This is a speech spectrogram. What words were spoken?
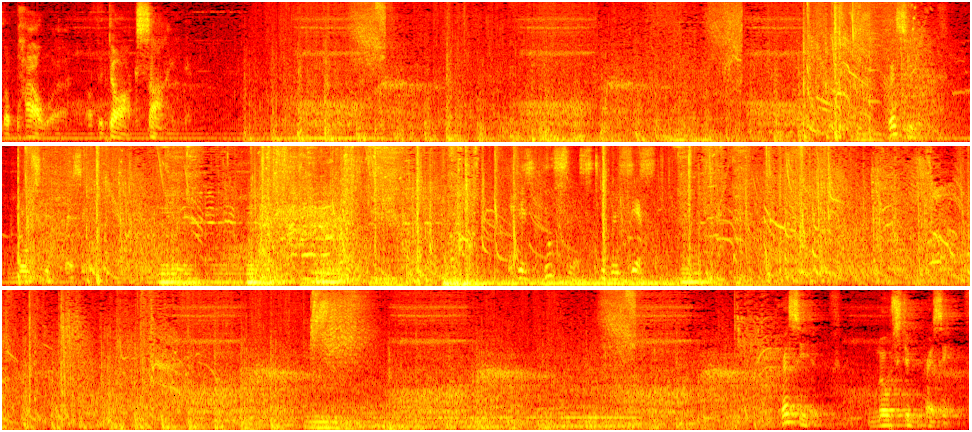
The power of the dark side. Impressive. Most impressive. It is useless to resist. Impressive. Most impressive.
